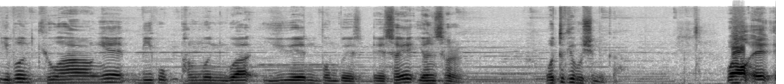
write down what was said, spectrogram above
이번 교황의 미국 방문과 유엔 본부에서의 연설 어떻게 보십니까? Well, it,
